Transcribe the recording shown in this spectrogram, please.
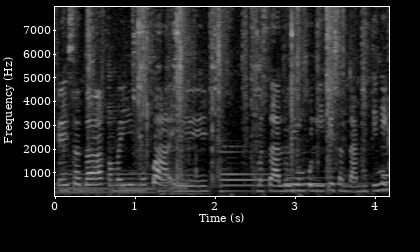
Kaysa da kamayin mo pa, eh, masalo yung kulitis, ang daming tinik.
